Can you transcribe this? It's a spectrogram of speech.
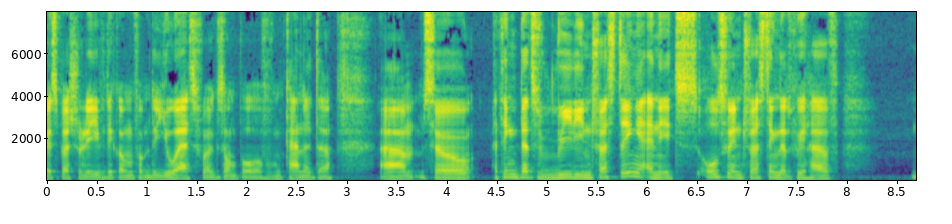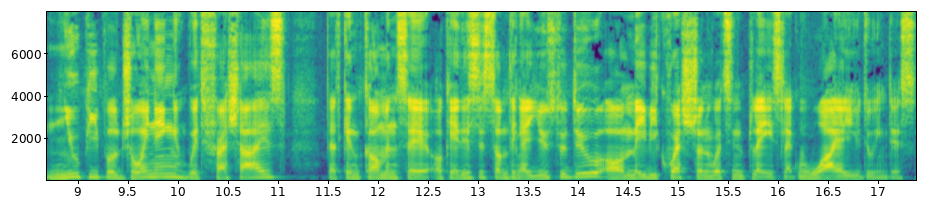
especially if they come from the US, for example, or from Canada. Um, so I think that's really interesting, and it's also interesting that we have new people joining with fresh eyes that can come and say, okay, this is something I used to do, or maybe question what's in place, like why are you doing this?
